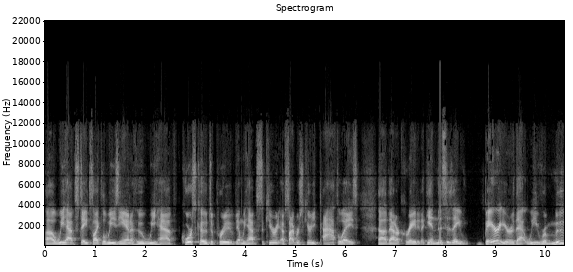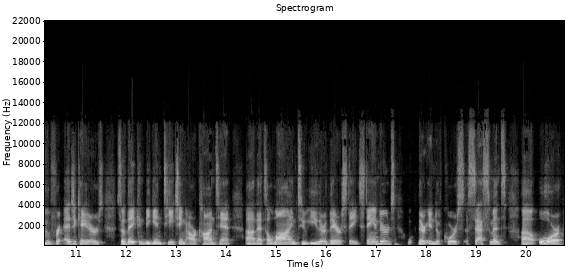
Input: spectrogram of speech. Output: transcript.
Uh, we have states like Louisiana who we have course codes approved and we have security of uh, cybersecurity pathways uh, that are created. Again, this is a barrier that we remove for educators so they can begin teaching our content uh, that's aligned to either their state standards, their end of course assessments, uh, or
